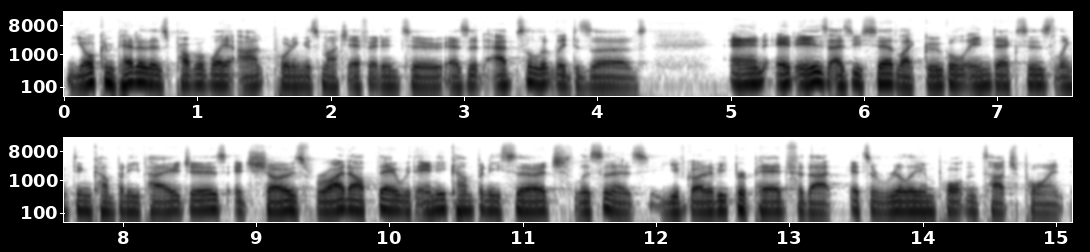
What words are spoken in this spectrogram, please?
your competitors probably aren't putting as much effort into as it absolutely deserves. And it is, as you said, like Google indexes, LinkedIn company pages. It shows right up there with any company search. Listeners, you've got to be prepared for that. It's a really important touch point.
